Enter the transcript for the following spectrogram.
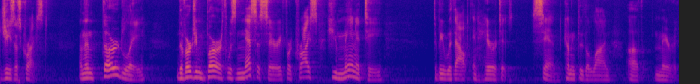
Jesus Christ. And then, thirdly, the virgin birth was necessary for Christ's humanity to be without inherited sin, coming through the line of Mary.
